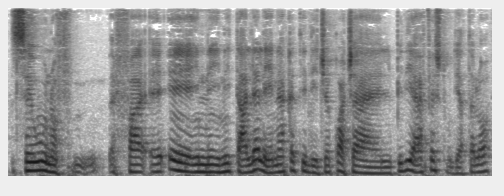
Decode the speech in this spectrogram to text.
Se uno fa e in, in Italia l'ENAC ti dice qua c'è il pdf studiatelo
